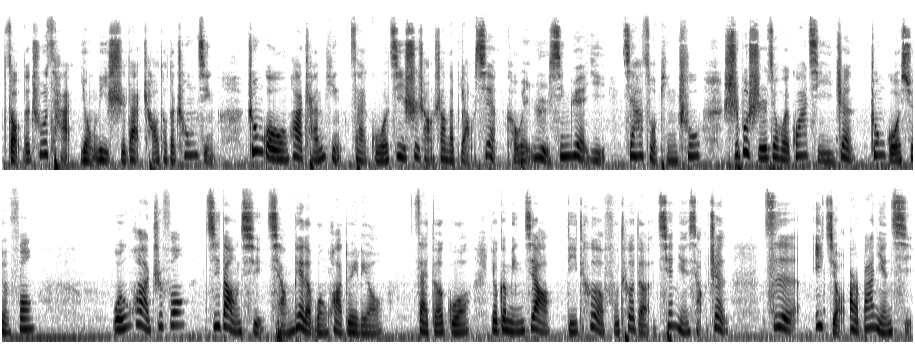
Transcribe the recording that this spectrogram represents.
走得出彩、永立时代潮头的憧憬，中国文化产品在国际市场上的表现可谓日新月异、佳作频出，时不时就会刮起一阵中国旋风。文化之风激荡起强烈的文化对流。在德国，有个名叫迪特福特的千年小镇。自1928年起，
